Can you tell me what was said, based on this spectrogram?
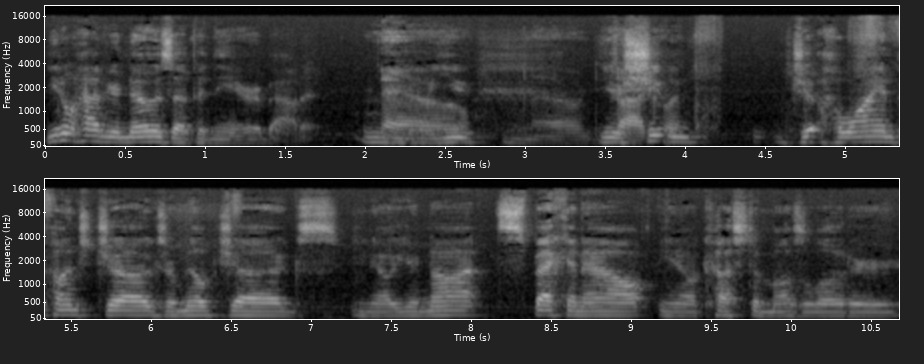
you don't have your nose up in the air about it. no, know, you- no, You're shooting ju- Hawaiian punch jugs or milk jugs. You know, you're not specking out. You know, a custom muzzleloader.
